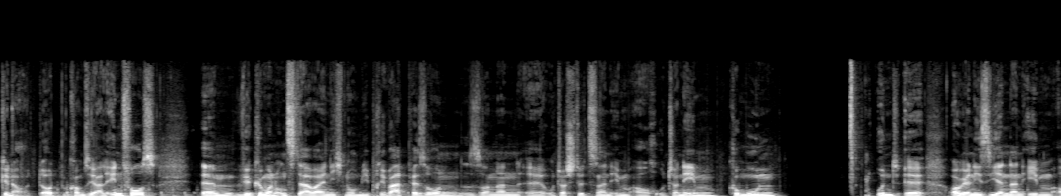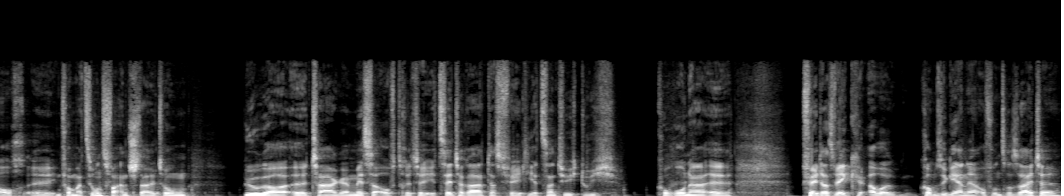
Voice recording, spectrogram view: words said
Genau, dort bekommen Sie alle Infos. Ähm, wir kümmern uns dabei nicht nur um die Privatpersonen, sondern äh, unterstützen dann eben auch Unternehmen, Kommunen, und äh, organisieren dann eben auch äh, Informationsveranstaltungen, Bürgertage, Messeauftritte etc. Das fällt jetzt natürlich durch Corona, äh, fällt das weg, aber kommen Sie gerne auf unsere Seite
